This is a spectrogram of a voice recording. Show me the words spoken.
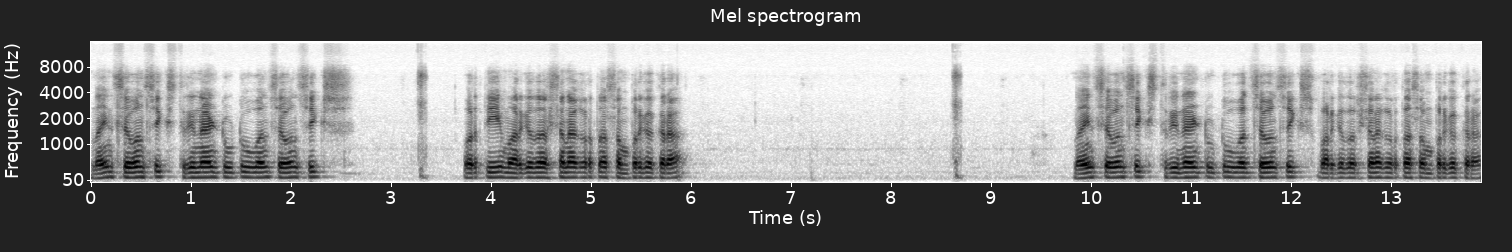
nine seven six three nine two two one seven six वरती मार्गदर्शनाकरता संपर्क करा nine seven six three nine two two one seven six मार्गदर्शनाकरता संपर्क करा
